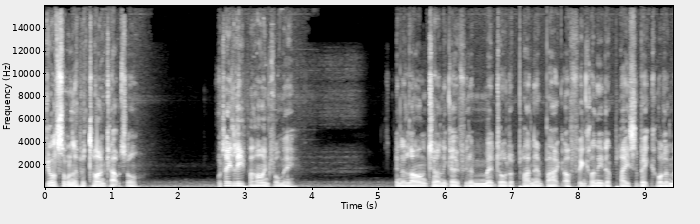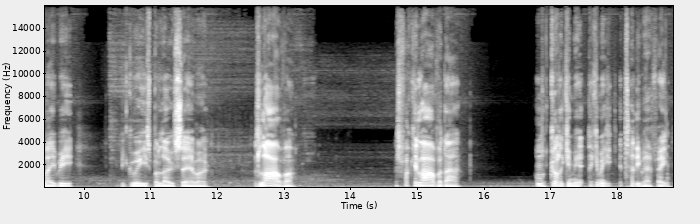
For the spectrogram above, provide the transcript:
God, someone left a time capsule. What did they leave behind for me? It's been a long journey going through the middle of the planet back. I think I need a place a bit cooler, maybe degrees below zero. There's lava. There's fucking lava there. Oh my god, they give me, they give me a teddy bear thing.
